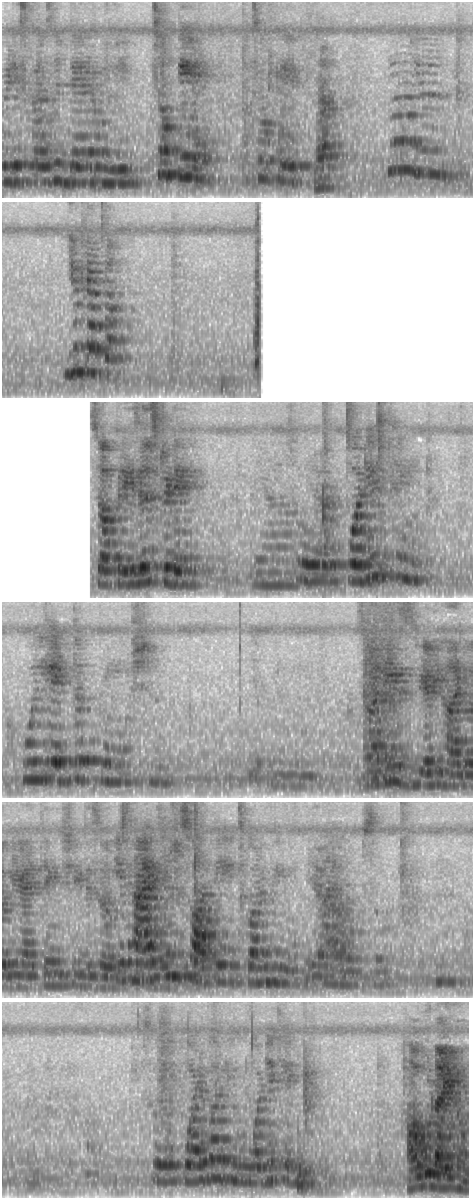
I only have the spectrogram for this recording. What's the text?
we discussed it there only. It's okay. It's okay. Ma'am, Yeah, you'll you'll catch up. So appraisals today. So, what do you think? Who'll get the promotion? Mm. Swati is really hardworking. I think she deserves. Even the I think promotion. Swati, it's gonna be you. Yeah. I hope so. So, what about you? What do you think? how would I know?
